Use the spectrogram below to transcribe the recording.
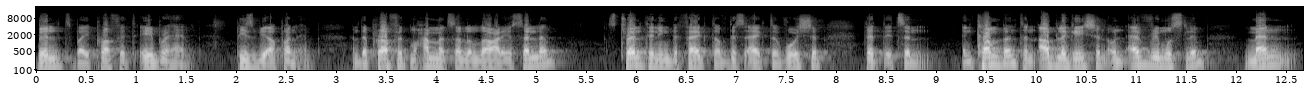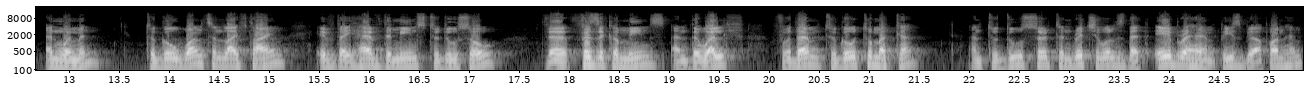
built by Prophet Abraham, peace be upon him. And the Prophet Muhammad wasallam strengthening the fact of this act of worship that it's an incumbent, an obligation on every Muslim, men and women, to go once in lifetime if they have the means to do so, the physical means and the wealth, for them to go to Mecca and to do certain rituals that Abraham, peace be upon him,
